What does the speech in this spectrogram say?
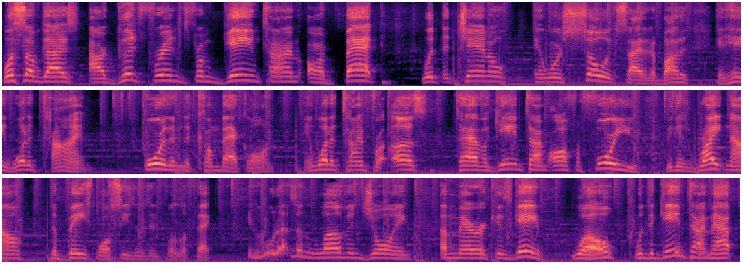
What's up, guys? Our good friends from Game Time are back with the channel, and we're so excited about it. And hey, what a time for them to come back on, and what a time for us to have a Game Time offer for you because right now, the baseball season is in full effect. And who doesn't love enjoying America's game? Well, with the Game Time app,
